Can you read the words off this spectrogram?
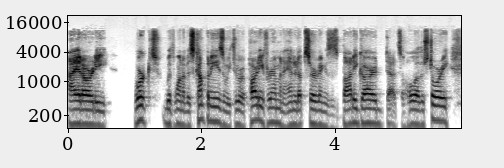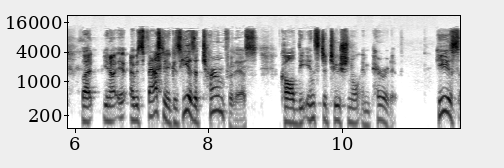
I had already worked with one of his companies and we threw a party for him and I ended up serving as his bodyguard. That's a whole other story. But, you know, it, I was fascinated because he has a term for this called the institutional imperative. He is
